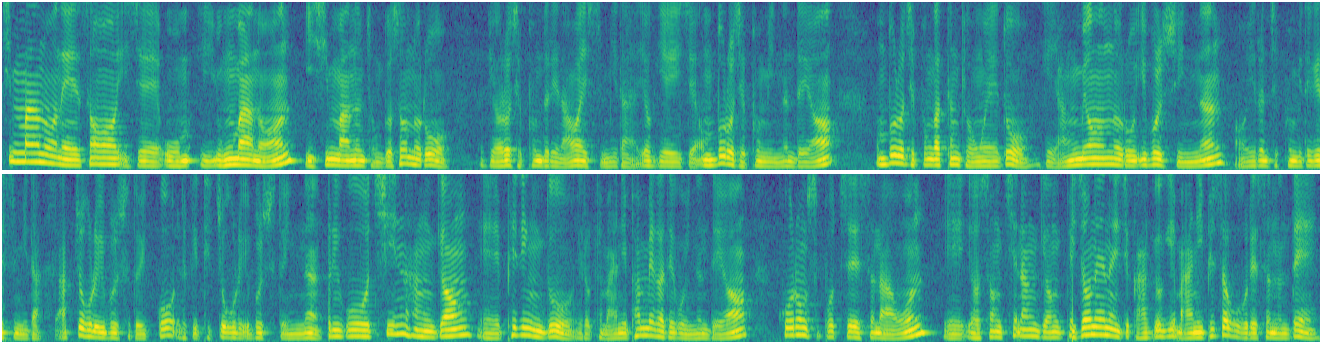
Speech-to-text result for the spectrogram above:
10만원에서 이제 5, 6만원, 20만원 정도 선으로 여러 제품들이 나와 있습니다. 여기에 이제 엄브로 제품이 있는데요. 엄브로 제품 같은 경우에도 양면으로 입을 수 있는 어, 이런 제품이 되겠습니다. 앞쪽으로 입을 수도 있고 이렇게 뒤쪽으로 입을 수도 있는 그리고 친환경 예, 패딩도 이렇게 많이 판매가 되고 있는데요. 코롱 스포츠에서 나온 예, 여성 친환경 패- 이전에는 이제 가격이 많이 비싸고 그랬었는데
